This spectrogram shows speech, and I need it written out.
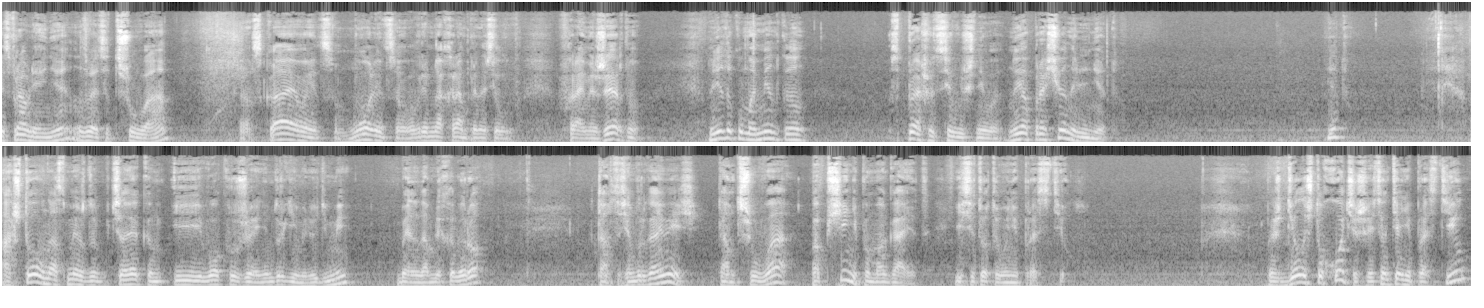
исправления, называется тшува, раскаивается, молится, во времена храм приносил в храме жертву. Но нет такой момент, когда он спрашивает Всевышнего, ну я прощен или нет? Нет. А что у нас между человеком и его окружением, другими людьми? Бен Адам Лихаверо. Там совсем другая вещь. Там тшува вообще не помогает, если тот его не простил. Потому что делай, что хочешь. Если он тебя не простил,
